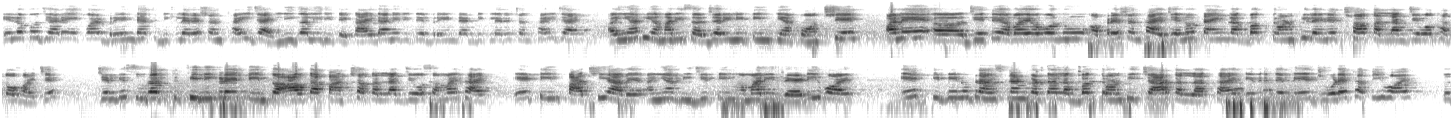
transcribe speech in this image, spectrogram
એ લોકો જ્યારે એકવાર બ્રેન ડેથ ડિક્લેરેશન થઈ જાય લીગલી રીતે, કાયદાની રીતે બ્રેન ડેથ ડિક્લેરેશન થઈ જાય, અહીંયાથી અમારી સર્જરીની ટીમ ત્યાં પહોંચશે. અને જે તે અવયવોનું ઓપરેશન થાય, જેનો ટાઈમ લગભગ ત્રણથી લઈને છ કલાક જેવો થતો હોય છે. જેમ કે સુરતથી નીકળે ટીમ તો આવતા પાંચ, છ કલાક જેવો સમય થાય. એ ટીમ પાછી આવે અહીંયા બીજી ટીમ અમારી રેડી હોય એક કિડનીનું ટ્રાન્સપ્લાન્ટ કરતા લગભગ ત્રણથી ચાર કલાક થાય. એવી રીતે બે જોડે થતી હોય તો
